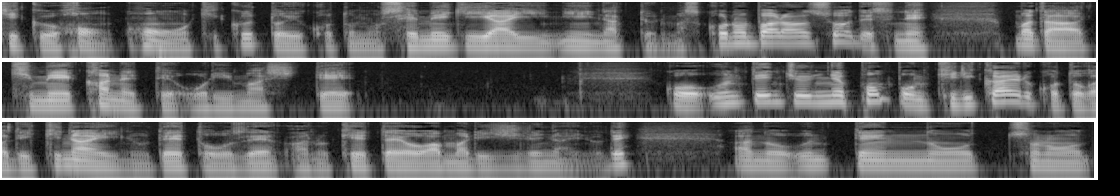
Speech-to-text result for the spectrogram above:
聞く本、本を聞くということのせめぎ合いになっております。このバランスはですね、まだ決めかねておりまして、こう、運転中にね、ポンポン切り替えることができないので、当然、あの、携帯をあんまりいじれないので、あの、運転の、その、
